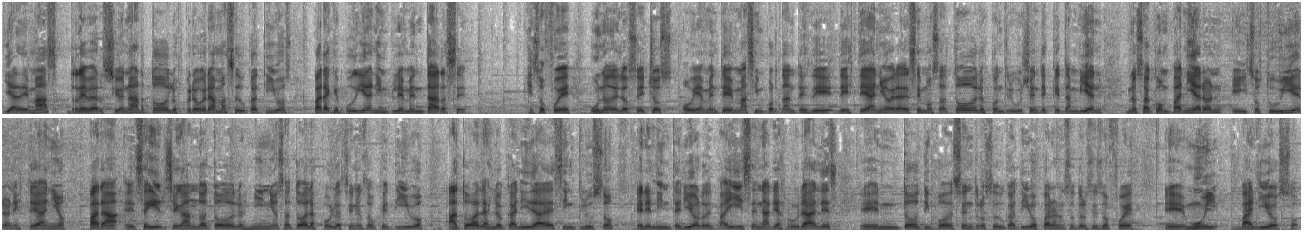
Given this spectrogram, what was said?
y además reversionar todos los programas educativos para que pudieran implementarse. Eso fue uno de los hechos obviamente más importantes de, este año. Agradecemos a todos los contribuyentes que también nos acompañaron y sostuvieron este año para eh, seguir llegando a todos los niños, a todas las poblaciones objetivo, a todas las localidades, incluso en el interior del país, en áreas rurales, en todo tipo de centros educativos. Para nosotros eso fue eh, muy valioso.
